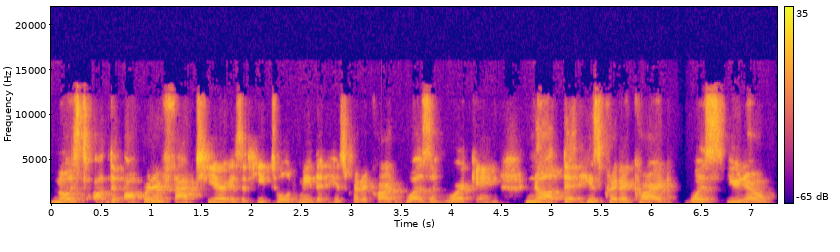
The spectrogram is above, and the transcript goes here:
most uh, the operative fact here is that he told me that his credit card wasn't working. Not that his credit card was you know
